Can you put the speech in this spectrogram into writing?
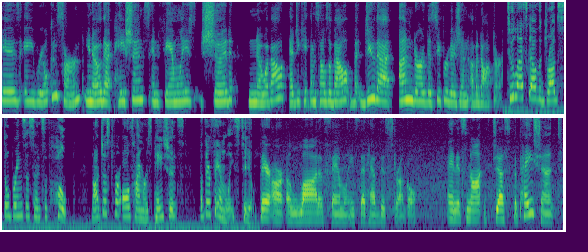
is a real concern, you know, that patients and families should know about, educate themselves about, but do that under the supervision of a doctor. To Lesko, the drug still brings a sense of hope, not just for Alzheimer's patients, but their families too. There are a lot of families that have this struggle, and it's not just the patient.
